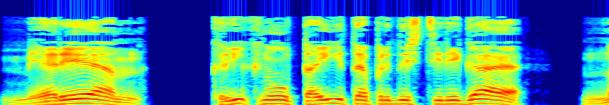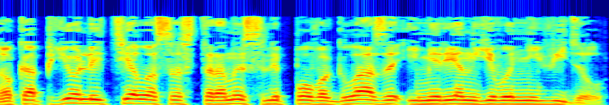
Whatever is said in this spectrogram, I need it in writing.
«Мирен!» — крикнул Таита, предостерегая, но копье летело со стороны слепого глаза, и Мирен его не видел.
